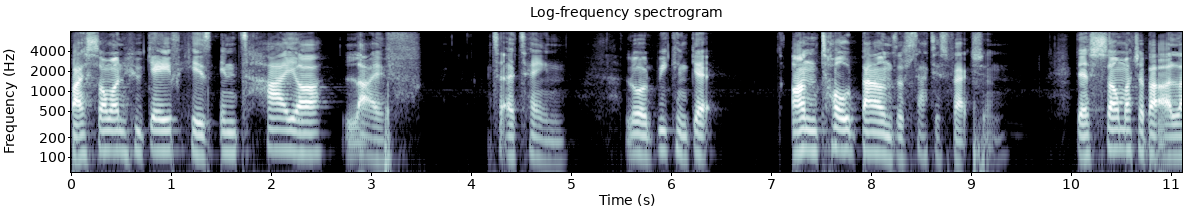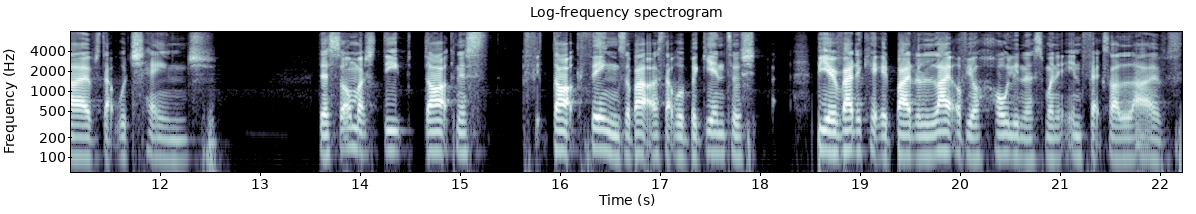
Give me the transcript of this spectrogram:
by someone who gave his entire life to attain, Lord, we can get untold bounds of satisfaction. There's so much about our lives that would change. There's so much deep darkness, dark things about us that will begin to be eradicated by the light of your holiness when it infects our lives.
